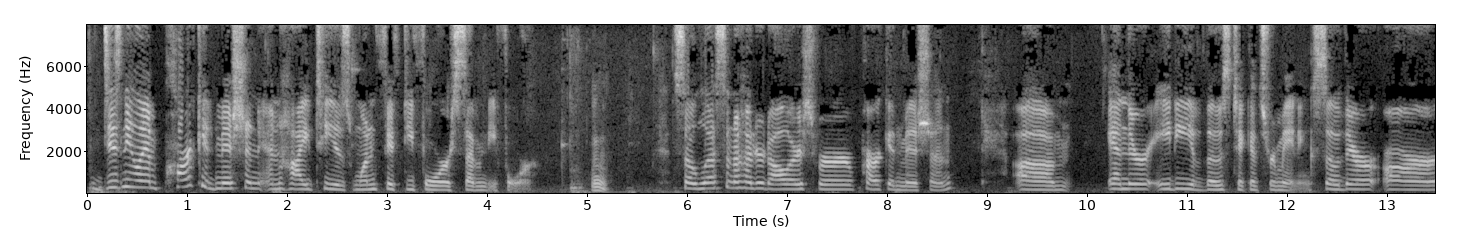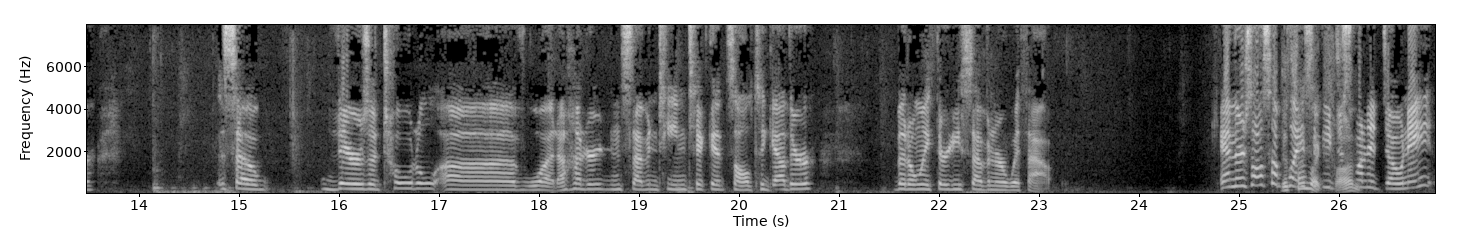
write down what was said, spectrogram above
Disneyland Park admission and high tea is one fifty four seventy four. Hmm. So less than hundred dollars for park admission, um, and there are eighty of those tickets remaining. So there are, so there's a total of what 117 tickets altogether, but only 37 are without. And there's also a place like if you fun. just want to donate,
